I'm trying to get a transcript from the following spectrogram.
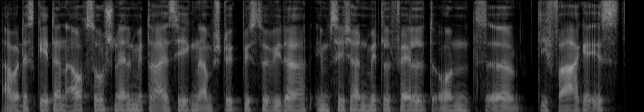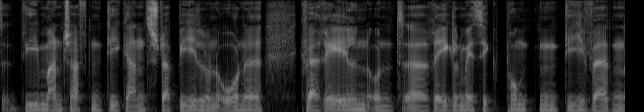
Aber das geht dann auch so schnell mit drei Siegen am Stück bist du wieder im sicheren Mittelfeld und äh, die Frage ist, die Mannschaften, die ganz stabil und ohne Querelen und regelmäßig punkten, die werden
